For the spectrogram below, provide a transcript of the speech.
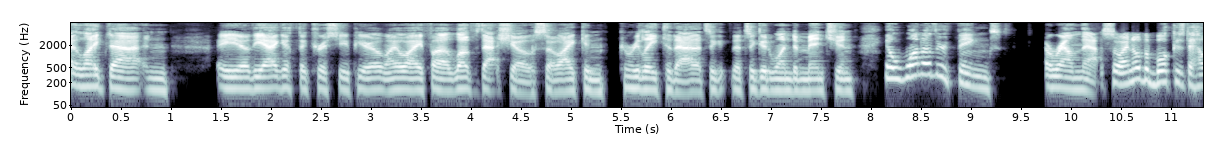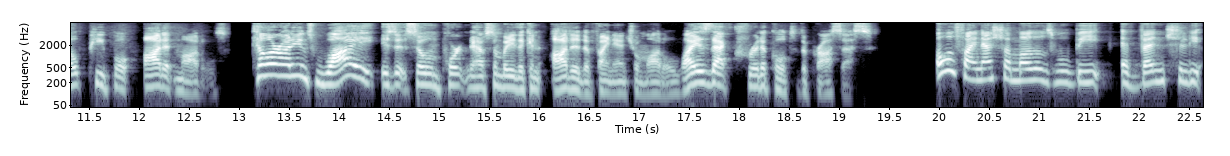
I like that and uh, you know the agatha christie appeal my wife uh, loves that show so i can can relate to that. That's a that's a good one to mention. You know one other things around that. So i know the book is to help people audit models tell our audience why is it so important to have somebody that can audit a financial model? Why is that critical to the process? All financial models will be eventually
